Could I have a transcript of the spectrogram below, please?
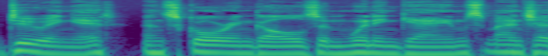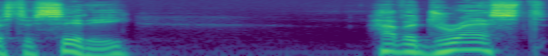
doing it and scoring goals and winning games, Manchester City, have addressed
